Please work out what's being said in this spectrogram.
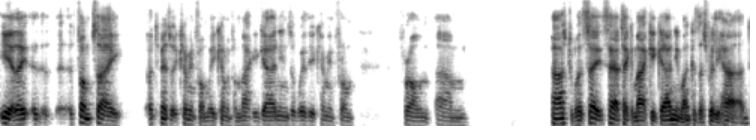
yeah, they, from say, it depends where you're coming from, where you're coming from market gardens or whether you're coming from from um, pastoral, but say, say I take a market gardening one because that's really hard,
